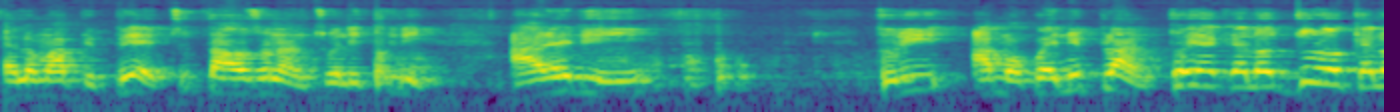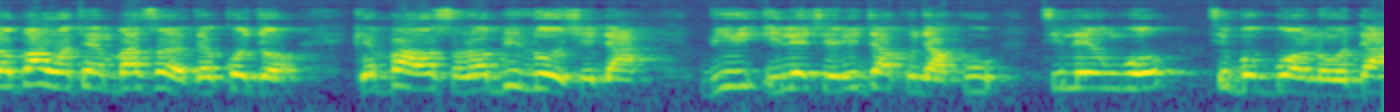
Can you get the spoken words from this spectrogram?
ẹ lọ máa prepare two thousand and twenty-three ààrẹ nìyí torí amọ̀pẹ ní plan tó yẹ kẹ lọ dúró kẹ lọ bá wọn tẹ́ ń bá sọ̀rọ̀ tẹ́ kójọ kẹ bá wọn sọ̀rọ̀ bí ìlú òṣèdá bí ilé ṣe rí jákujàku tí ilé ń wó tí gbogbo ọ̀nà ò dá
